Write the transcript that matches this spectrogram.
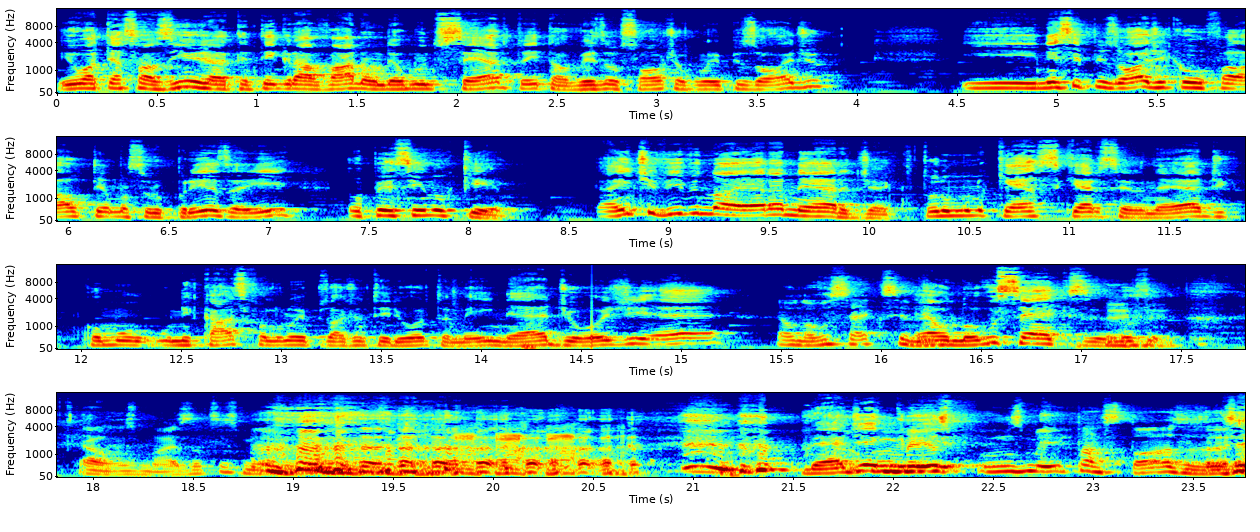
eu até sozinho, já tentei gravar, não deu muito certo aí, talvez eu solte algum episódio. E nesse episódio que eu vou falar o tema surpresa aí, eu pensei no quê? A gente vive na era nerd, que todo mundo quer, quer ser nerd, como o Nikas falou no episódio anterior também, nerd hoje é... É o novo sexy, né? É o novo sexy. É, uns mais, outros menos. Nerd é um meio, uns meio pastosos. Assim.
